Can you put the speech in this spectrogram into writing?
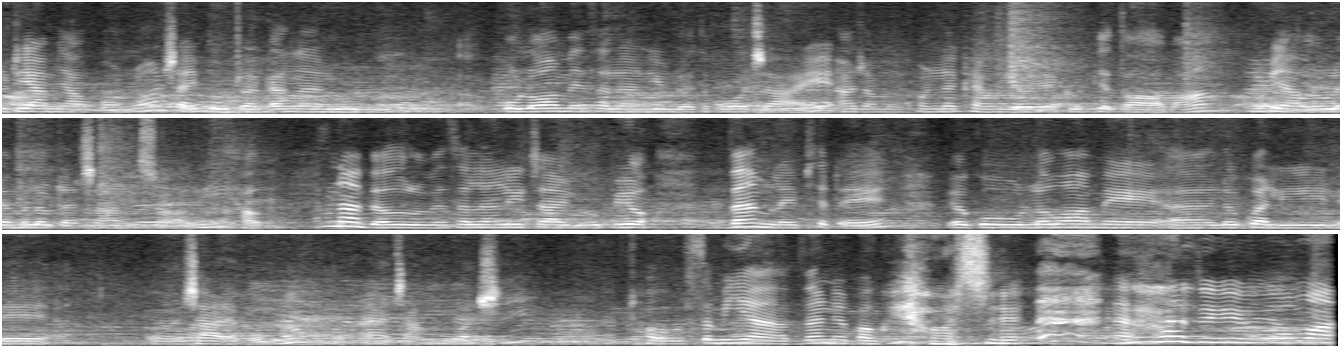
ဒုတိယမြောက်ပေါ့နော်ရိုက်ဖို့အတွက်ကလှမ်းလို့ကိုလောမဲဇလန်လေးကိုလည်းသဘောကျတယ်အားကြောင့်မို့ခွန်လက်ခံပြီးရတဲ့ခုဖြစ်သွားတာပါဒီပြန်လို့လည်းမလုပ်တတ်ကြဘူးဆိုတော့လေဟုတ်ခုနပြောသလိုပဲဇလန်လေးကြိုက်လို့ပြီးတော့ vamp လည်းဖြစ်တယ်ပြီးတော့ကိုလောက်ရမဲ့အဲလောက်ကွက်လေးလည်း ရတယ်ပေါ့နော်အဲအကြောင်းမို့ပါရှင်ဟုတ်စမီးက van နဲ့ပောက်ခဲ့ရပါရှင်အဲဒီဘောမှာ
